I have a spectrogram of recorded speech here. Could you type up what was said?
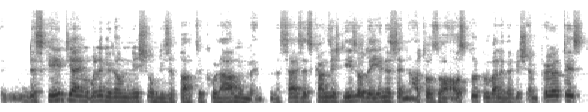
das geht ja im Grunde genommen nicht um diese Partikularmomente. Das heißt, es kann sich dieser oder jener Senator so ausdrücken, weil er wirklich empört ist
